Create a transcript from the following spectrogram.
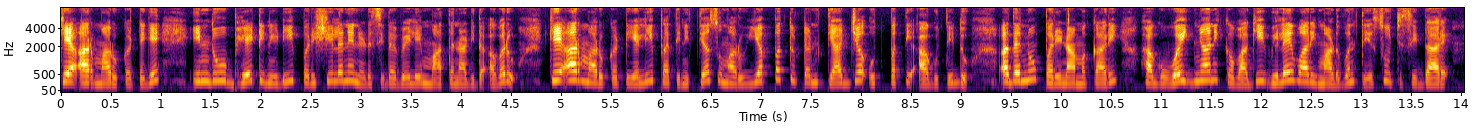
ಕೆಆರ್ ಮಾರುಕಟ್ಟೆಗೆ ಇಂದು ಭೇಟಿ ನೀಡಿ ಪರಿಶೀಲನೆ ನಡೆಸಿದ ವೇಳೆ ಮಾತನಾಡಿದ ಅವರು, ಕೆಆರ್ ಮಾರುಕಟ್ಟೆಯಲ್ಲಿ ಪ್ರತಿನಿತ್ಯ ಸುಮಾರು ಎಪ್ಪತ್ತು ಟನ್ ತ್ಯಾಜ್ಯ ಉತ್ಪತ್ತಿ ಆಗುತ್ತಿದ್ದು, ಅದನ್ನು ಪರಿಣಾಮಕಾರಿ ಹಾಗೂ ವೈಜ್ಞಾನಿಕವಾಗಿ ವಿಲೇವಾರಿ ಮಾಡುವಂತೆ ಸೂಚಿಸಿದ್ದಾರೆ.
